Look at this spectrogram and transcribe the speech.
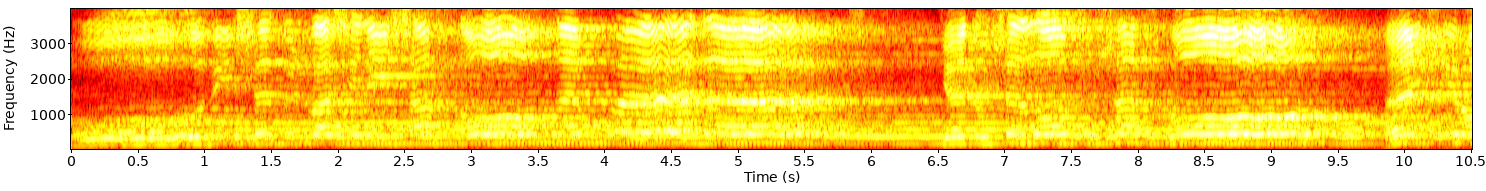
Tu dice tus Vasilis αυτόν pedes και τους εδόξους αυτόν εγχειρό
